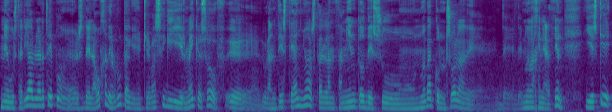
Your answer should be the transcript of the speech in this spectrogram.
me gustaría hablarte pues, de la hoja de ruta que, va a seguir Microsoft eh, durante este año hasta el lanzamiento de su nueva consola de, de, nueva generación. Y es que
